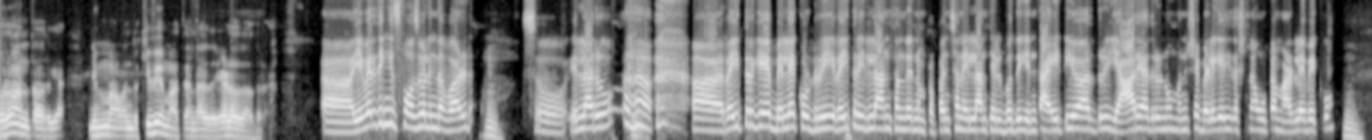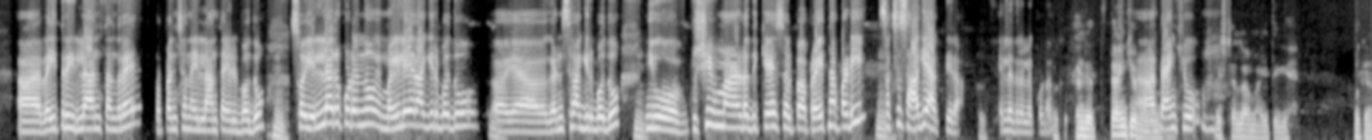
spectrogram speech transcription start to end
ಬರೋ ಅಂತವ್ರಿಗೆ ನಿಮ್ಮ ಒಂದು ಕಿವಿ ಮಾತೇನಾದ್ರು ಹೇಳೋದಾದ್ರೆ. Everything is possible in the world. So ಎಲ್ಲರೂ ರೈತರಿಗೆ ಬೆಲೆ ಕೊಡ್ರಿ. ರೈತರು ಇಲ್ಲ ಅಂತಂದ್ರೆ ನಮ್ಮ ಪ್ರಪಂಚನ ಇಲ್ಲ ಅಂತ ಹೇಳ್ಬೋದು. ಎಂತ ಐ ಟಿ ಆದ್ರೂ ಯಾರೇ ಆದ್ರೂ ಮನುಷ್ಯ ಬೆಳಗ್ಗೆ ಎದ್ದ ತಕ್ಷಣ ಊಟ ಮಾಡ್ಲೇಬೇಕು. ರೈತರು ಇಲ್ಲ ಅಂತಂದ್ರೆ ಪ್ರಪಂಚನ ಇಲ್ಲ ಅಂತ ಹೇಳ್ಬೋದು. ಸೊ ಎಲ್ಲರೂ ಕೂಡ ಮಹಿಳೆಯರಾಗಿರ್ಬೋದು ಗಂಡಸರಾಗಿರ್ಬೋದು ನೀವು ಕೃಷಿ ಮಾಡೋದಕ್ಕೆ ಸ್ವಲ್ಪ ಪ್ರಯತ್ನ ಪಡಿ. ಸಕ್ಸಸ್ ಆಗೇ ಆಗ್ತೀರಾ. ಎಲ್ಲದರಲ್ಲೂ ಎಲ್ಲದ್ರಲ್ಲೂ ಕೂಡ ಖಂಡಿತ. ಥ್ಯಾಂಕ್ ಯು ಥ್ಯಾಂಕ್ ಯು ಇಷ್ಟೆಲ್ಲ ಮಾಹಿತಿಗೆ. ಓಕೆ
